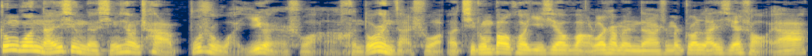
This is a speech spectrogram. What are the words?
中国男性的形象差，不是我一个人说啊，很多人在说，呃，其中包括一些网络上面的什么专栏写手呀，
